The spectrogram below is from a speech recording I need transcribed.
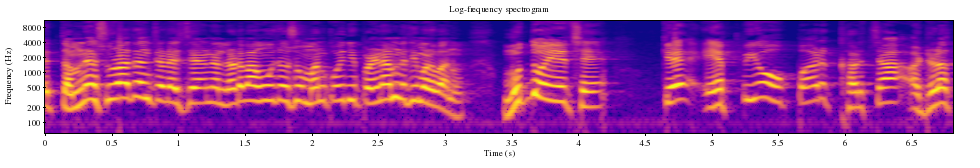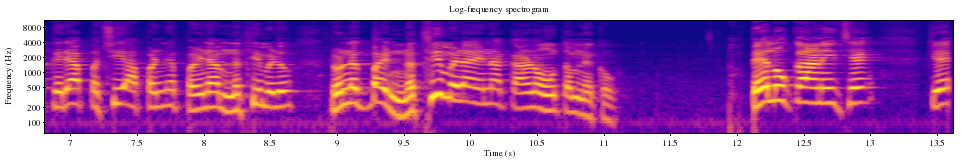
એ તમને સુરાતન ચડે છે અને લડવા હું જાઉં છું, મને કોઈ પરિણામ નથી મળવાનું. મુદ્દો એ છે કે એફપીઓ ઉપર ખર્ચા અઢળક કર્યા પછી આપણને પરિણામ નથી મળ્યું. રોનકભાઈ, નથી મળ્યા એના કારણો હું તમને કહું. પહેલું કારણ એ છે કે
